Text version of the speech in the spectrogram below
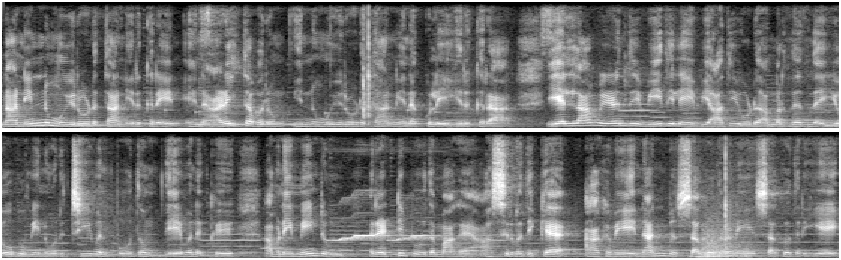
நான் இன்னும் உயிரோடு தான் இருக்கிறேன். என அழைத்தவரும் இன்னும் உயிரோடு தான் எனக்குள்ளே இருக்கிறார். எல்லாம் இழந்து வீதியிலே வியாதியோடு அமர்ந்திருந்த யோபுவின் ஒரு ஜீவன் போதும் தேவனுக்கு. அவனை மீண்டும் ரெட்டிப்பு விதமாக ஆசிர்வதிக்க. ஆகவே நண்பு சகோதரனே சகோதரியே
